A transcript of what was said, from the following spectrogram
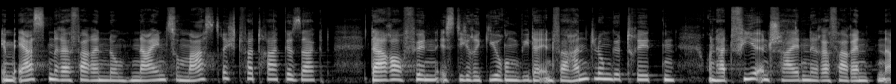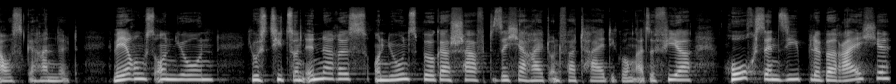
im ersten Referendum Nein zum Maastricht-Vertrag gesagt. Daraufhin ist die Regierung wieder in Verhandlungen getreten und hat vier entscheidende Referenten ausgehandelt. Währungsunion, Justiz und Inneres, Unionsbürgerschaft, Sicherheit und Verteidigung. Also vier hochsensible Bereiche,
